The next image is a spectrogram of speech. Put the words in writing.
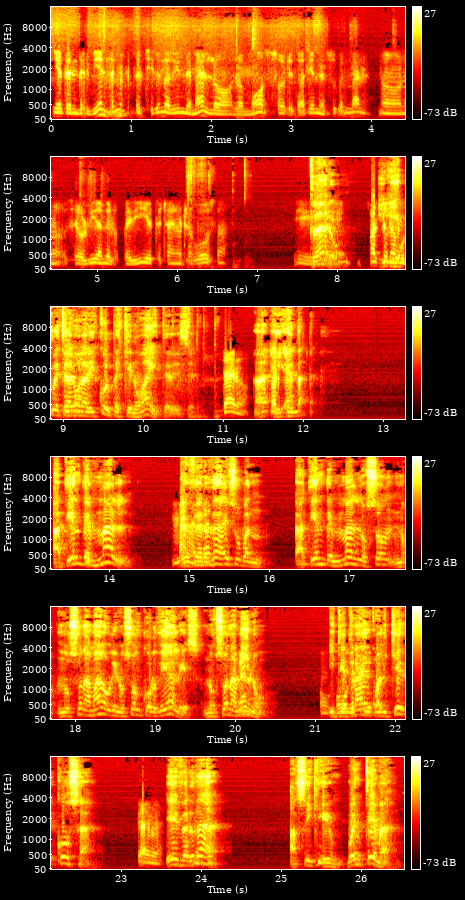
y atender bien también, porque el chileno atiende mal, los, los mozos sobre todo atienden súper mal, no, no, se olvidan de los pedidos, te traen otra cosa. Eh, Claro. Y después te dan una disculpa, es que no hay, te dicen. Claro. Ah, y falta- anda- atiendes mal. Mal, es verdad mal. eso cuando atienden mal, no son, no, no son amables, no son cordiales, no son amenos. Y te traen cualquier cosa. Claro. Es verdad. Así que, buen tema.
